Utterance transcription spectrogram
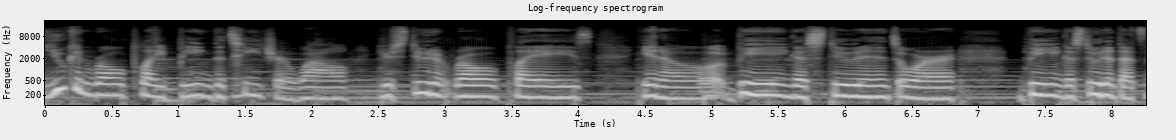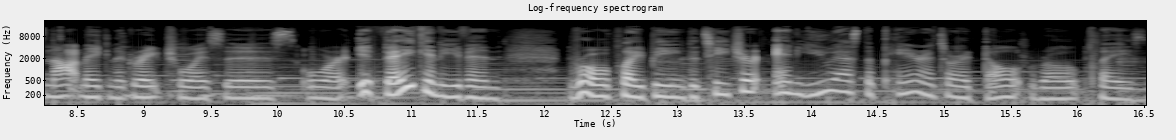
you can role play being the teacher while your student role plays, you know, being a student or being a student that's not making the great choices, or if they can even role play being the teacher, and you as the parent or adult role plays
